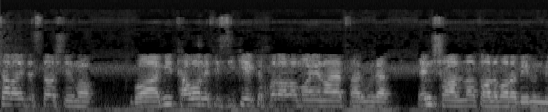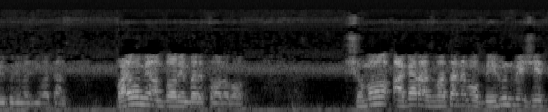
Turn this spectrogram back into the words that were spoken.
شرایط داشتیم ما با همین توان فیزیکی که خدا ما عنایت فرموده انشاءالله طالبا را بیرون می‌کنیم از این وطن. پیامی هم داریم برای طالبا شما اگر از وطن ما بیرون میشید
